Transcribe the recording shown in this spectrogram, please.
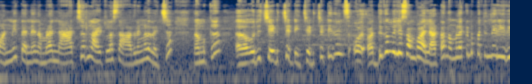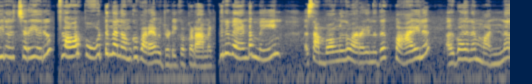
മണ്ണിൽ തന്നെ നമ്മുടെ നാച്ചുറൽ ആയിട്ടുള്ള സാധനങ്ങൾ വെച്ച് നമുക്ക് ഒരു ചെടിച്ചട്ടി. ചെടിച്ചട്ടി മീൻസ് അധികം വലിയ സംഭവമല്ല കേട്ടോ. നമ്മളെ കൊണ്ട് പറ്റുന്ന രീതിയിൽ ഒരു ചെറിയൊരു ഫ്ലവർ പോട്ട് തന്നെ നമുക്ക് പറയാൻ പറ്റുള്ളൂ ഈ കൊക്കടാമ ഇതിന് വേണ്ട മെയിൻ സംഭവങ്ങൾ എന്ന് പറയുന്നത് പായൽ അതുപോലെ തന്നെ മണ്ണ്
